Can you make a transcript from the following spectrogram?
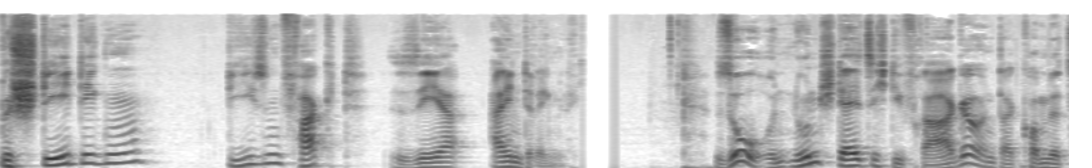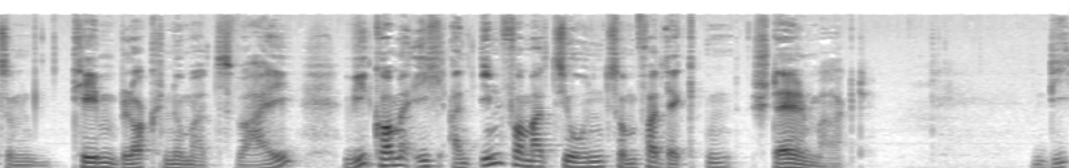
bestätigen diesen Fakt sehr eindringlich. So, und nun stellt sich die Frage, und da kommen wir zum Themenblock Nummer zwei, wie komme ich an Informationen zum verdeckten Stellenmarkt? Die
